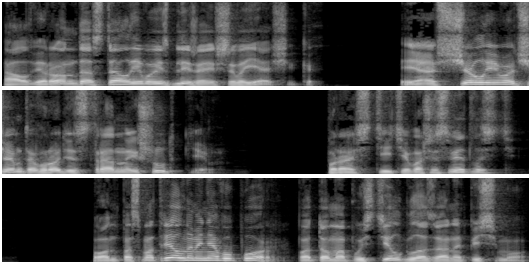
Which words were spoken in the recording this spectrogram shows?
Алверон достал его из ближайшего ящика. Я счел его чем-то вроде странной шутки». «Простите, ваша светлость». Он посмотрел на меня в упор, потом опустил глаза на письмо.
